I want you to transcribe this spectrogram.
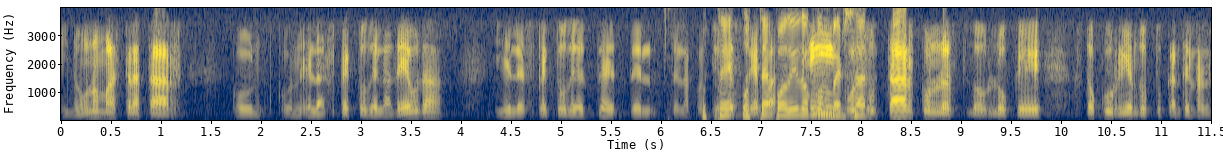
y no nomás tratar con, con el aspecto de la deuda y el aspecto de, de, la cuestión usted, usted ha podido conversar consultar con lo, lo, que ocurriendo tocante la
